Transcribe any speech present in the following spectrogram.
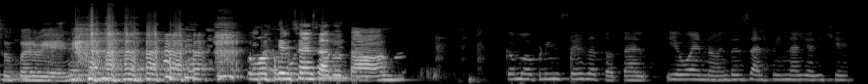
súper bien. Como princesa estabas. como princesa total y bueno entonces al final yo dije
